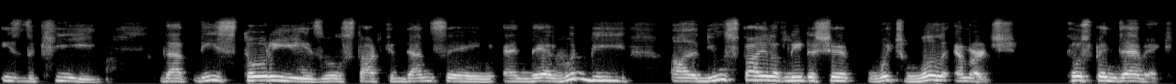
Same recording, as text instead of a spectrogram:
is the key that these stories will start condensing, and there would be a new style of leadership which will emerge post pandemic.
